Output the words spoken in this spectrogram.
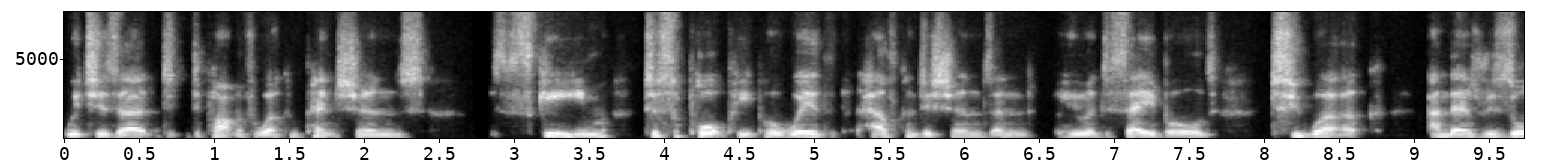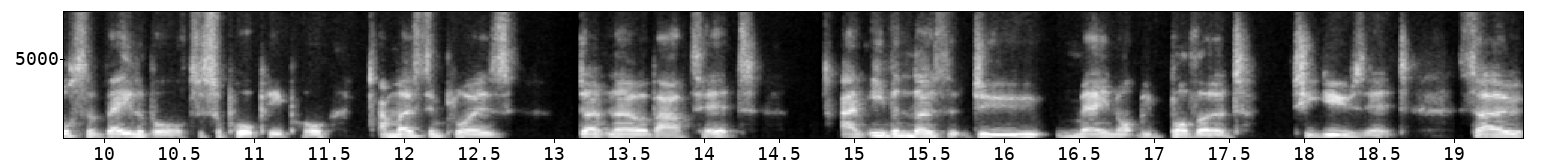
which is a D- department for work and pensions scheme to support people with health conditions and who are disabled to work and there's resource available to support people and most employers don't know about it and even those that do may not be bothered to use it. So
